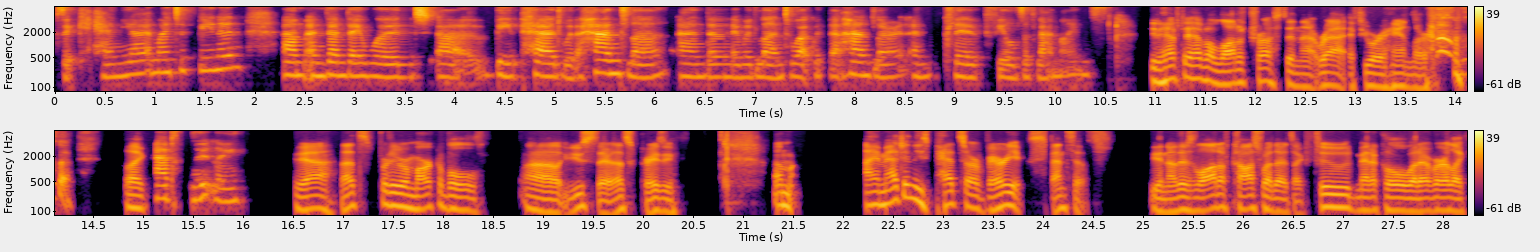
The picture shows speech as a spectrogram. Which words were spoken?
was it Kenya? It might have been in, um, and then they would uh, be paired with a handler, and then they would learn to work with that handler and, and clear fields of landmines. You'd have to have a lot of trust in that rat if you were a handler. like absolutely. Yeah, that's pretty remarkable uh, use there. That's crazy. Um, I imagine these pets are very expensive. You know, there's a lot of cost, whether it's like food, medical, whatever. Like,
